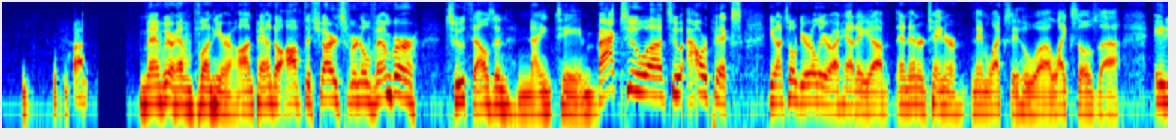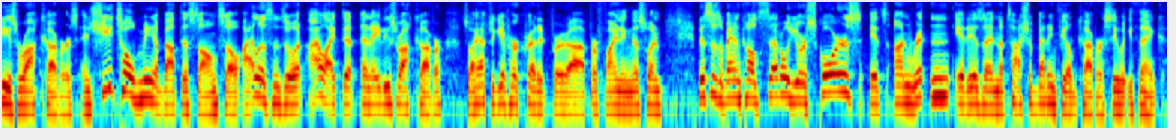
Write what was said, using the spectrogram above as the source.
Man, we are having fun here on Panda Off the Charts for November 2019. Back to uh, to our picks. You know, I told you earlier I had a uh, an entertainer named Lexi who uh, likes those uh, 80s rock covers, and she told me about this song. So I listened to it. I liked it, an 80s rock cover. So I have to give her credit for uh, for finding this one. This is a band called Settle Your Scores. It's unwritten. It is a Natasha Bedingfield cover. See what you think.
